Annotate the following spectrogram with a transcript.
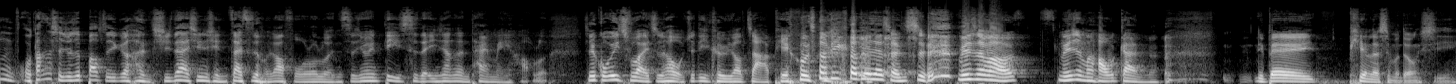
嗯，我当时就是抱着一个很期待的心情再次回到佛罗伦斯，因为第一次的印象真的太美好了。结果一出来之后，我就立刻遇到诈骗，我就立刻对这城市没什么好没什么好感了。你被骗了什么东西？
